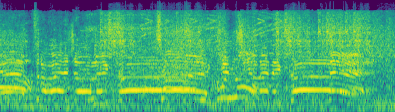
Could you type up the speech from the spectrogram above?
예, 들어가야죠, 랭커. 자, 리콜로. 김치현의 랭커. 네.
